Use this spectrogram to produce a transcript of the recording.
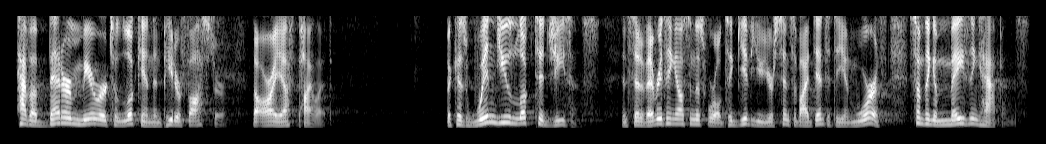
have a better mirror to look in than Peter Foster, the RAF pilot. Because when you look to Jesus, instead of everything else in this world to give you your sense of identity and worth, something amazing happens.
